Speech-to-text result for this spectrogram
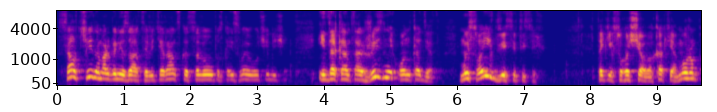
стал членом организации ветеранского своего выпуска и своего училища. И до конца жизни он кадет. Мы своих 200 тысяч, таких сухощавых, как я, можем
